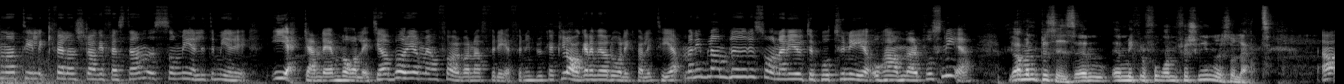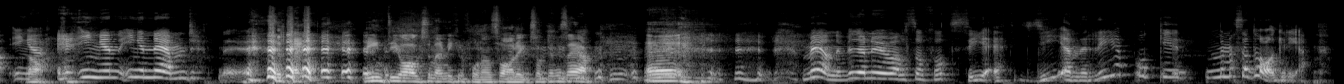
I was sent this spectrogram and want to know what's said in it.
välkomna till kvällens schlagerfesten som är lite mer ekande än vanligt. Jag börjar med att förvarna för det, för ni brukar klaga när vi har dålig kvalitet. Men ibland blir det så när vi är ute på turné och hamnar på sned. Ja men precis, en, en mikrofon försvinner så lätt. Ja, inga, ingen, ingen nämnd. Det är inte jag som är mikrofonansvarig, så kan vi säga. Eh, Men vi har nu alltså fått se ett genrep och eh, med massa dagrep.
